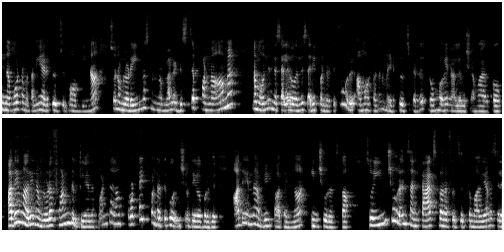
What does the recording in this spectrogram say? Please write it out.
இந்த அமௌண்ட் நம்ம தனியா எடுத்து வச்சிருக்கோம் அப்படின்னா ஸோ நம்மளோட இன்வெஸ்ட்மெண்ட் நம்மளால டிஸ்டர்ப் பண்ணாம நம்ம வந்து இந்த செலவை வந்து சரி பண்றதுக்கு ஒரு அமௌண்ட் வந்து நம்ம எடுத்து வச்சுக்கிறது ரொம்பவே நல்ல விஷயமா இருக்கும். அதே மாதிரி நம்மளோட ஃபண்ட் இருக்கு இல்லையா? அந்த ஃபண்ட் எல்லாம் ப்ரொடெக்ட் பண்றதுக்கு ஒரு விஷயம் தேவைப்படுது. அது என்ன அப்படின்னு பார்த்தீங்கன்னா இன்சூரன்ஸ் தான். So insurance and tax benefits இருக்க மாதிரியான சில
